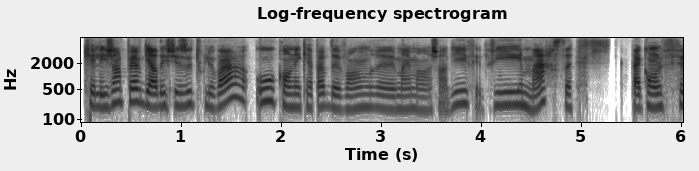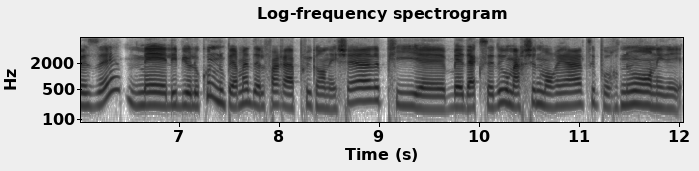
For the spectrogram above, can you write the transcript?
que les gens peuvent garder chez eux tout l'hiver ou qu'on est capable de vendre euh, même en janvier, février, mars. Fait qu'on le faisait, mais les biolocaux nous permettent de le faire à plus grande échelle, puis euh, ben, d'accéder au marché de Montréal. Tu sais, pour nous, on est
